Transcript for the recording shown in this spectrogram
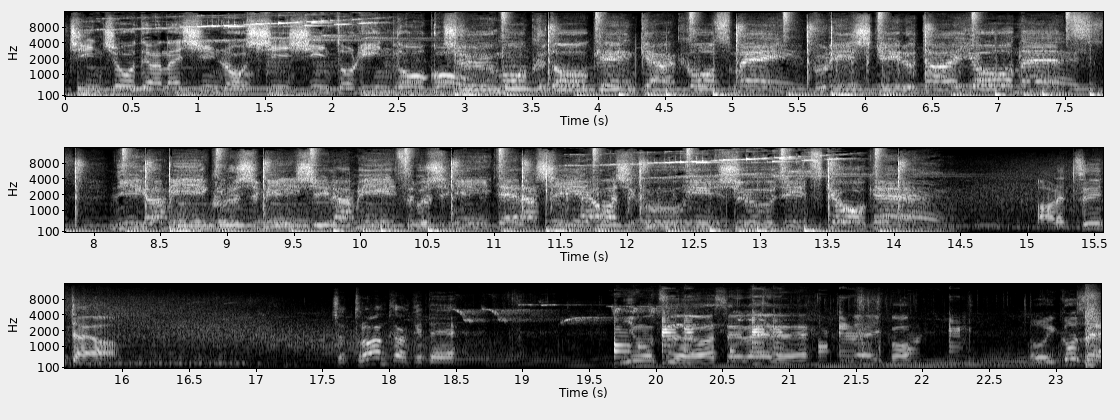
尋常ではない進路。心身と林道後注目度見客コスメイン。降りしきる太陽熱。苦み苦しみしらみつぶしに照らし合わし封印終日狂犬。あれ着いたよ。ちょトランク開けて。荷物忘れないでね。じゃあ行こう。おい行こうぜ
